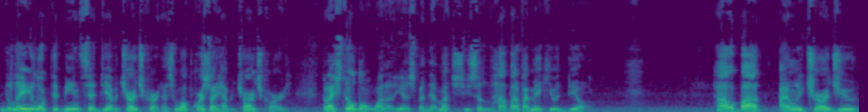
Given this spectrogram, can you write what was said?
And the lady looked at me and said, do you have a charge card? I said, well, of course I have a charge card, but I still don't want to, you know, spend that much. She said, how about if I make you a deal? How about I only charge you,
